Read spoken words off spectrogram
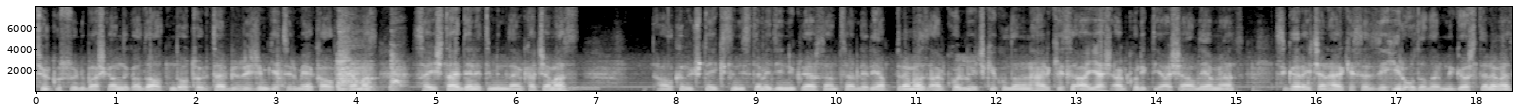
Türk usulü başkanlık adı altında otoriter bir rejim getirmeye kalkışamaz. Sayıştay denetiminden kaçamaz. Halkın üçte ikisini istemediği nükleer santralleri yaptıramaz. Alkollü içki kullanan herkesi ayyaş alkolik diye aşağılayamaz. Sigara içen herkese zehir odalarını gösteremez.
